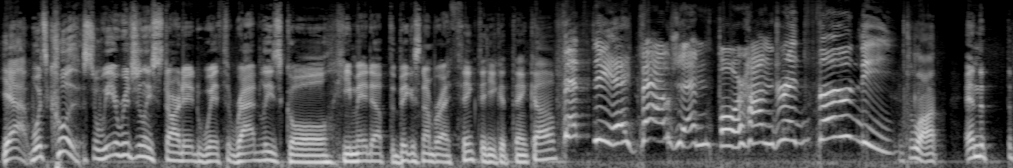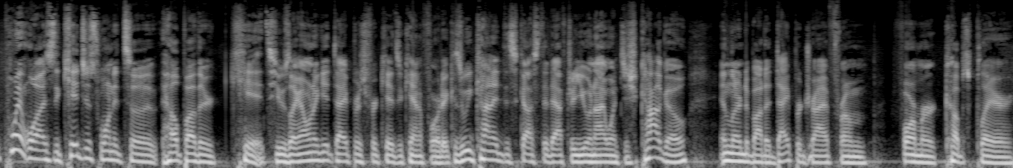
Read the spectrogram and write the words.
Yeah, what's cool is, so we originally started with Radley's goal. He made up the biggest number I think that he could think of. 58,430. It's a lot. And the, the point was the kid just wanted to help other kids. He was like, I want to get diapers for kids who can't afford it. Because we kind of discussed it after you and I went to Chicago and learned about a diaper drive from former Cubs player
